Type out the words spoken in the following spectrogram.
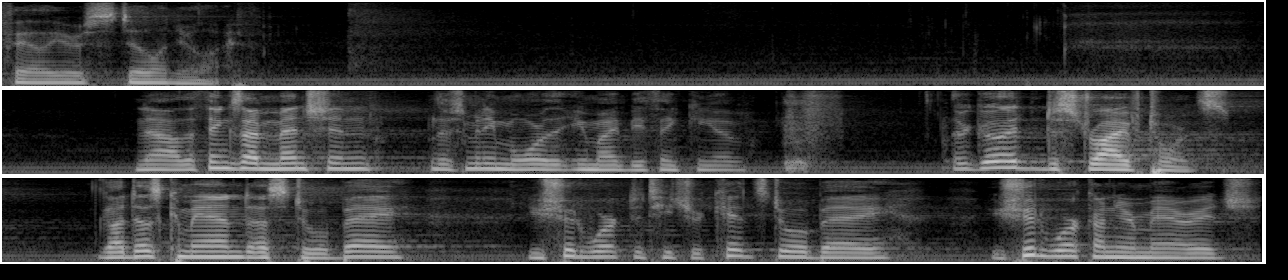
failures still in your life. Now, the things I've mentioned, there's many more that you might be thinking of. They're good to strive towards. God does command us to obey. You should work to teach your kids to obey. You should work on your marriage.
